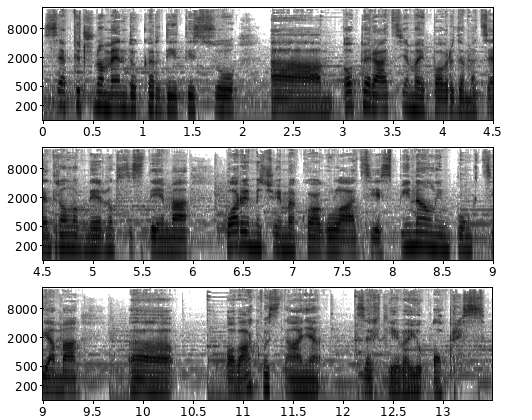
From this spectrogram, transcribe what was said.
septičnom endokarditisu, operacijama i povredama centralnog nervnog sistema, poremećajima koagulacije, spinalnim punkcijama, ovakva stanja zahtijevaju opres.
